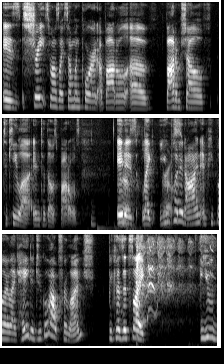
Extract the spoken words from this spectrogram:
is straight smells like someone poured a bottle of bottom shelf tequila into those bottles. It Ugh, is like you gross. put it on and people are like, "Hey, did you go out for lunch?" Because it's like you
